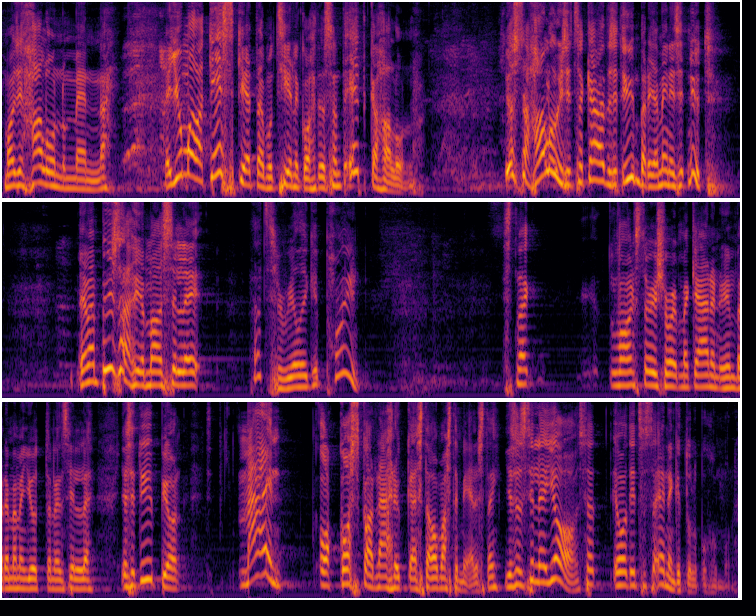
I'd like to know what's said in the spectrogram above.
Mä olisin halunnut mennä. Ja Jumala keskeyttää mut siinä kohtaa että etkä halunnut. Jos sä haluisit, sä kääntäisit ympäri ja menisit nyt. Ja mä pysähdyin ja mä olisin silleen, that's a really good point. Sitten mä, long story short, mä käännyn ympäri, mä juttelen sille. Ja se tyyppi on, mä en ole koskaan nähnytkään sitä omasta mielestäni. Ja se silleen, joo, sä oot itse asiassa ennenkin tullut puhumaan mulle.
